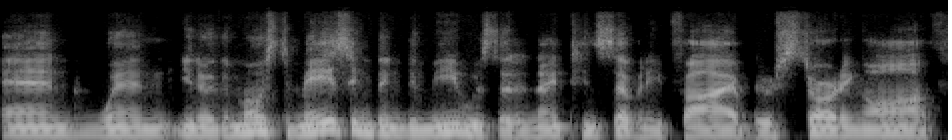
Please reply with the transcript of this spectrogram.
and when, you know, the most amazing thing to me was that in 1975, they're starting off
